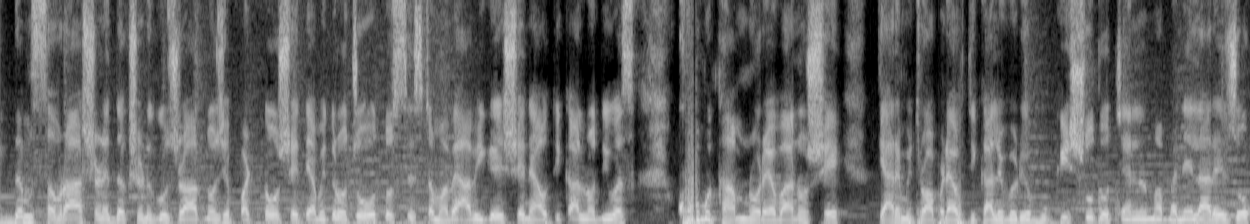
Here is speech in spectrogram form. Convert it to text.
એકદમ સૌરાષ્ટ્ર અને દક્ષિણ ગુજરાતનો જે પટ્ટો છે, ત્યાં મિત્રો જો તો સિસ્ટમ હવે આવી ગઈ છે અને આવતીકાલનો દિવસ ખૂબ કામનો રહેવાનો છે. ત્યારે મિત્રો, આપણે આવતીકાલે વીડિયો મૂકીશું. તો ચેનલમાં બનેલા રહેજો.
